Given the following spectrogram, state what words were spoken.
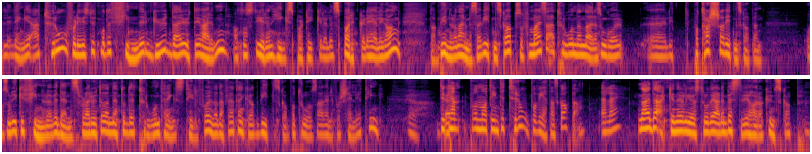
lenger er tro. fordi hvis du på en måte finner Gud der ute i verden, at han styrer en Higgs-partikkel eller sparker det hele i gang, da begynner det å nærme seg vitenskap. Så for meg så er troen den der som går eh, litt på tvers av vitenskapen. Og som du ikke finner noe evidens for der ute. Det er nettopp det troen trengs til for. Det er derfor jeg tenker at vitenskap og tro også er veldig forskjellige ting. Du kan på en måte ikke tro på vetenskapen, eller? Nei, det er ikke en religiøs tro. Det er det beste vi har av kunnskap. Eh,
